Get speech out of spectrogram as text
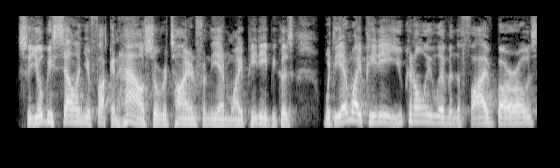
So you'll be selling your fucking house or retiring from the NYPD because with the NYPD, you can only live in the five boroughs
